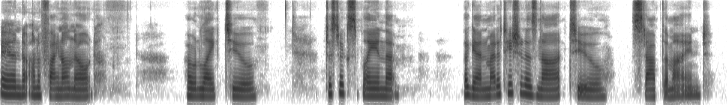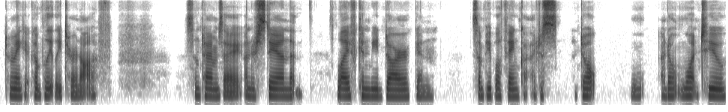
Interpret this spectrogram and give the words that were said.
And on a final note, I would like to just explain that again, meditation is not to stop the mind, to make it completely turn off. Sometimes I understand that life can be dark and some people think I just don't I don't want to,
